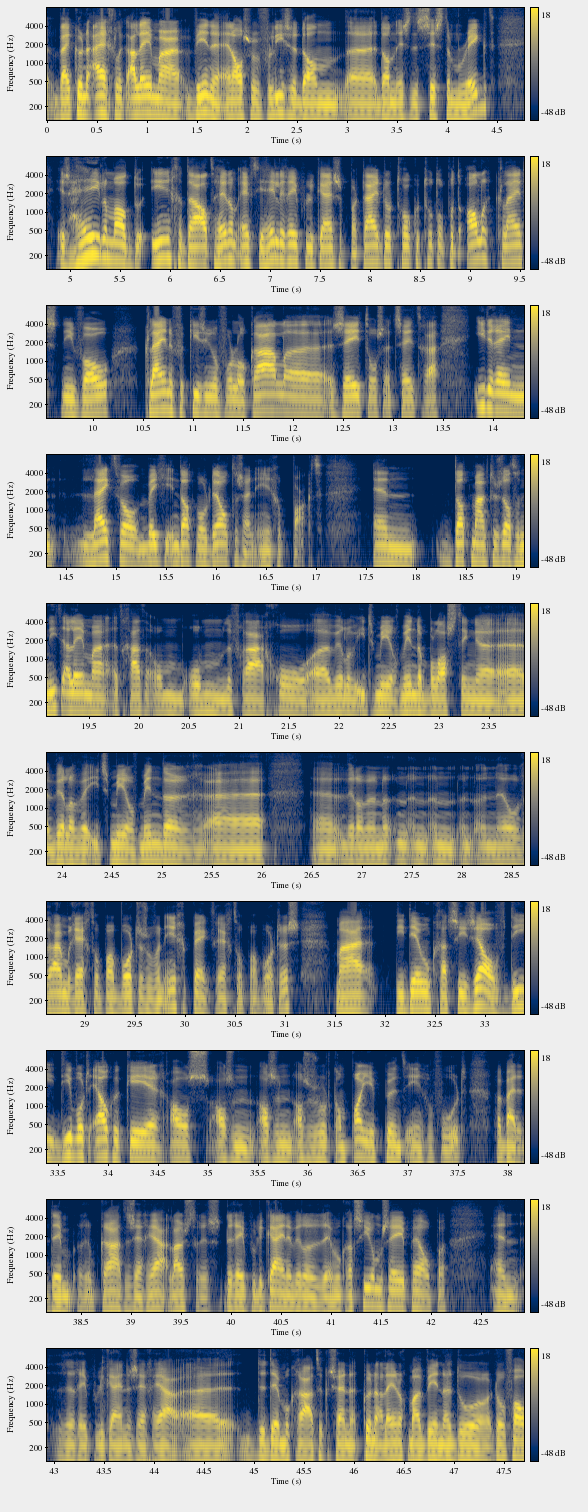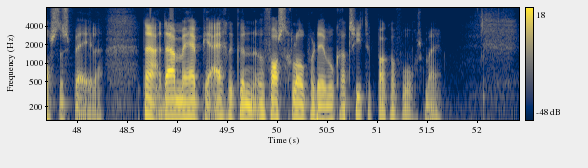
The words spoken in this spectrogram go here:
wij kunnen eigenlijk alleen maar winnen en als we verliezen dan, uh, dan is de system rigged, is helemaal ingedaald, helemaal, heeft die hele Republikeinse partij doortrokken tot op het allerkleinste niveau. Kleine verkiezingen voor lokale zetels, et cetera. Iedereen lijkt wel een beetje in dat model te zijn ingepakt. En dat maakt dus dat het niet alleen maar het gaat om, om de vraag: goh, uh, willen we iets meer of minder belastingen? Uh, willen we iets meer of minder? Uh, willen we een, een, een, een, een heel ruim recht op abortus of een ingeperkt recht op abortus? Maar die democratie zelf, die, die wordt elke keer als, als, een, als, een, als een soort campagnepunt ingevoerd. Waarbij de democraten zeggen, ja luister eens, de republikeinen willen de democratie om zeep helpen. En de republikeinen zeggen, ja, uh, de democraten kunnen alleen nog maar winnen door, door vals te spelen. Nou ja, daarmee heb je eigenlijk een, een vastgelopen democratie te pakken volgens mij.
